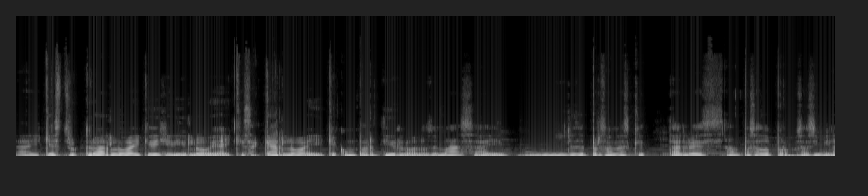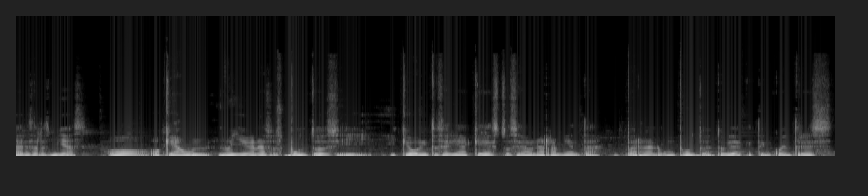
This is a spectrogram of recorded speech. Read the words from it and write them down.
hay que estructurarlo, hay que digerirlo y hay que sacarlo, hay que compartirlo a los demás. Hay miles de personas que tal vez han pasado por cosas similares a las mías o, que aún no llegan a esos puntos y, qué bonito sería que esto sea una herramienta para en algún punto de tu vida que te encuentres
